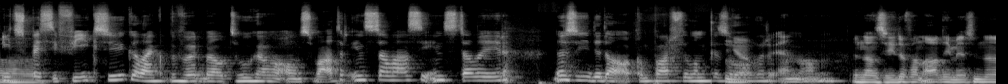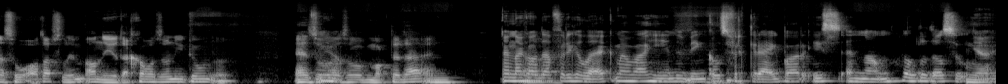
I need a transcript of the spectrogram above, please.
Iets specifiek zoeken, like bijvoorbeeld hoe gaan we ons waterinstallatie installeren. Dan zie je daar ook een paar filmpjes Ja. over en dan... En dan zie je van, ah, die mensen doen dat zo, oh, dat is slim. Oh nee, dat gaan we zo niet doen. En zo, Ja. zo mokte dat. En, En dan ga je dat vergelijken met wat hier in de winkels verkrijgbaar is. En dan hulde dat zo Ja, ja,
